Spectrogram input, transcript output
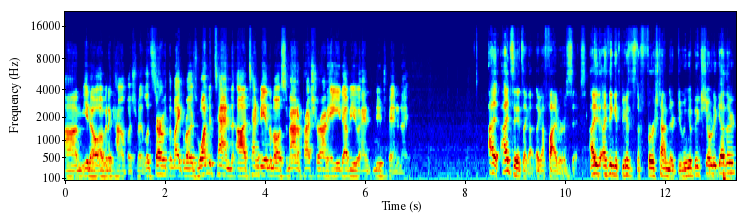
um, you know, of an accomplishment. Let's start with the Micah Brothers. One to 10, uh, 10 being the most amount of pressure on AEW and New Japan tonight. I, I'd say it's like a like a five or a six. I, I think it's because it's the first time they're doing a big show together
